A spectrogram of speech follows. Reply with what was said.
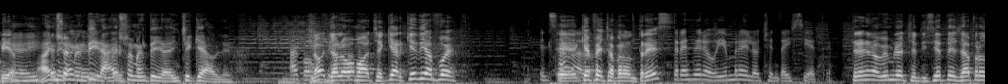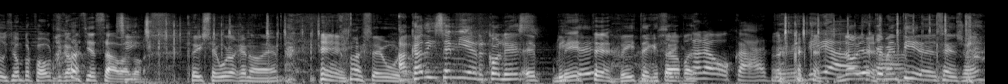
Bien. Ay, eso es que- mentira, eso es mentira, inchequeable. Ah, No, ya lo vamos a chequear. ¿Qué día fue? El Eh, sábado. ¿Qué fecha, perdón? ¿3? 3 de noviembre del 87. 3 de noviembre del 87. Ya producción, por favor, fíjame si es sábado. Estoy seguro que no, ¿eh? Estoy seguro. Acá dice miércoles. Eh, ¿viste? ¿Viste? ¿Viste? que estaba No pa- la buscaste, mentira. No había que mentir en el censo, ¿eh?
